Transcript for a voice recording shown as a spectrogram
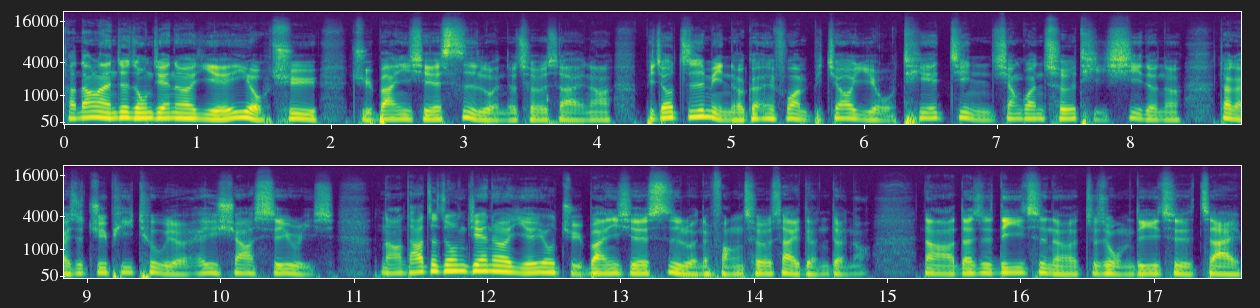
那当然，这中间呢也有去举办一些四轮的车赛。那比较知名的跟 F1 比较有贴近相关车体系的呢，大概是 GP2 的 Asia Series。那它这中间呢也有举办一些四轮的房车赛等等哦。那但是第一次呢，这、就是我们第一次在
